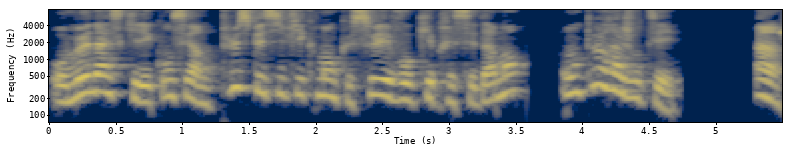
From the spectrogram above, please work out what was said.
Aux menaces qui les concernent plus spécifiquement que ceux évoqués précédemment, on peut rajouter 1.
